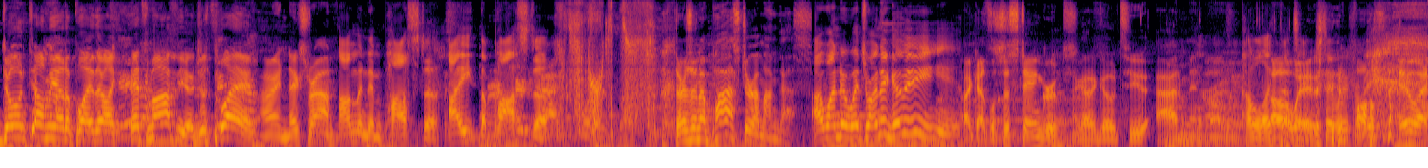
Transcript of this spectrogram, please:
don't tell me how to play. They're like, it's mafia, just play. All right, next round. I'm an imposter. I eat the pasta. There's an imposter among us. I wonder which one it could be. All right, guys, let's just stay in groups. I gotta go to admin room. I don't like Oh that. Tanner. wait, Stay away from Paul, me. stay away.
